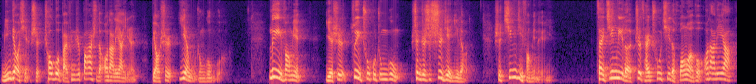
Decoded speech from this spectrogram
民调显示，超过百分之八十的澳大利亚人。表示厌恶中共国。另一方面，也是最出乎中共甚至是世界意料的，是经济方面的原因。在经历了制裁初期的慌乱后，澳大利亚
